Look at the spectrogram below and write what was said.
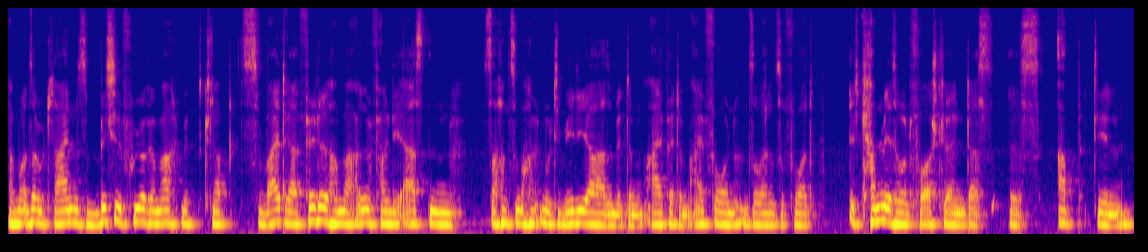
haben wir unserem Kleinen ein bisschen früher gemacht. Mit knapp zwei, drei Viertel haben wir angefangen, die ersten Sachen zu machen mit Multimedia, also mit dem iPad, dem iPhone und so weiter und so fort. Ich kann mir so gut vorstellen, dass es ab dem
